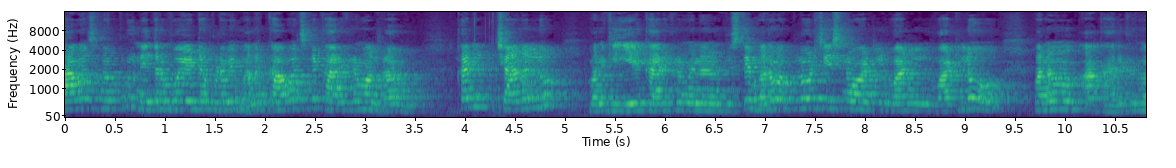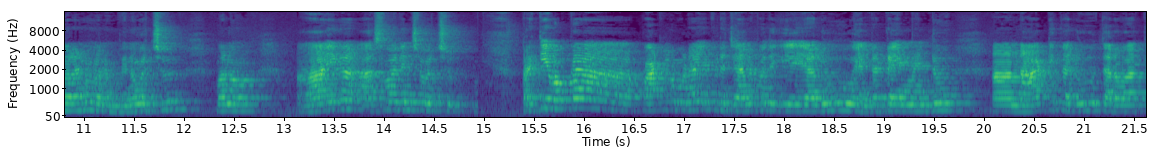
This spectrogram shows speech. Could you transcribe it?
కావాల్సినప్పుడు నిద్రపోయేటప్పుడు అవి మనకు కావాల్సిన కార్యక్రమాలు రావు. కానీ ఛానల్లో మనకి ఏ కార్యక్రమం అనిపిస్తే మనం అప్లోడ్ చేసిన వాటి వాటిలో మనం ఆ కార్యక్రమాలను మనం వినవచ్చు మనం హాయిగా ఆస్వాదించవచ్చు. ప్రతి ఒక్క పాటలు కూడా ఇక్కడ జానపద గేయాలు ఎంటర్టైన్మెంట్ నాటికలు తర్వాత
